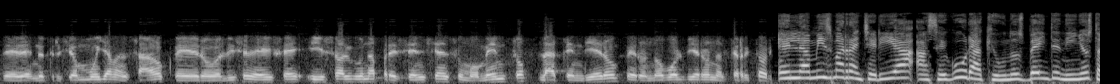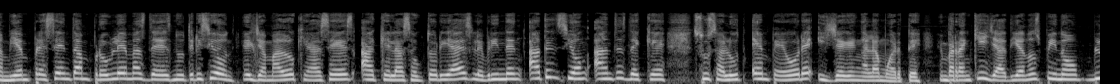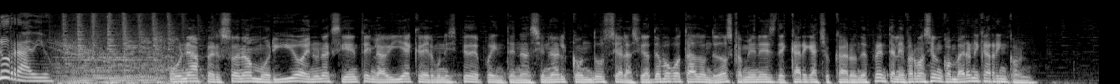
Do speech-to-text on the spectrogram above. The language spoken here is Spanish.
de nutrición muy avanzado pero el ICDF hizo alguna presencia en su momento, la atendieron, pero no volvieron al territorio. En la misma ranchería asegura que unos 20 niños también presentan problemas de desnutrición. El llamado que hace es a que las autoridades le brinden atención antes de que su salud empeore y lleguen a la muerte. En Barranquilla, Diana Ospino, Blue Radio. Una persona murió en un accidente en la vía que del municipio de Puente Nacional conduce a la ciudad de Bogotá, donde dos camiones de carga chocaron de frente. La información con Verónica Rincón.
